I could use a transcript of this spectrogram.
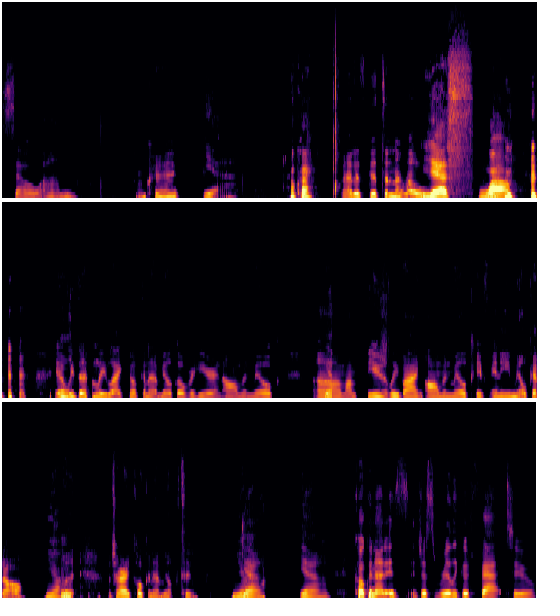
So um, Okay. yeah. Okay. That is good to know. Yes. Wow. Yeah, we definitely like coconut milk over here and almond milk. Um, Yeah. I'm usually buying almond milk, if any milk at all. Yeah. But I tried coconut milk too. Yeah. yeah yeah coconut is just really good fat too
